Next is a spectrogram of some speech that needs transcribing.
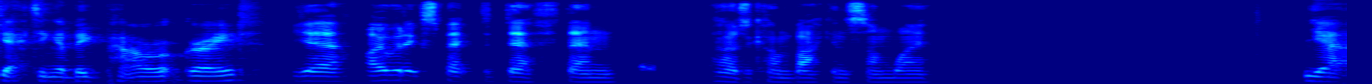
getting a big power upgrade. Yeah, I would expect a death then her to come back in some way, Yeah.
